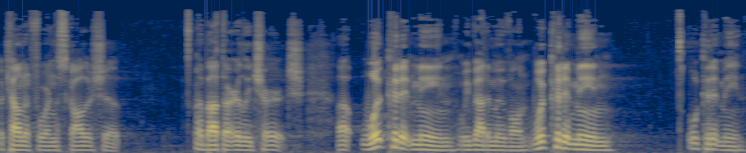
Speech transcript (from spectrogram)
accounted for in the scholarship about the early church. Uh, what could it mean? We've got to move on. What could it mean? What could it mean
